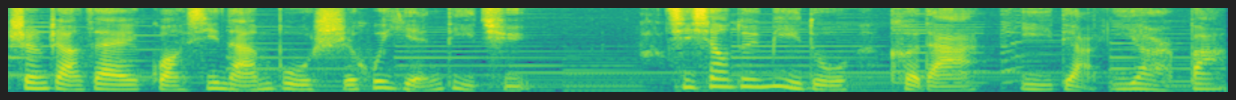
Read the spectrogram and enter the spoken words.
生长在广西南部石灰岩地区，其相对密度可达一点一二八。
